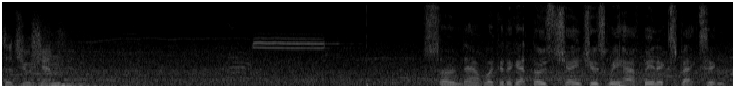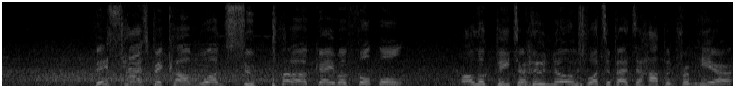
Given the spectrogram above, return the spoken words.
Substitution. So now we're going to get those changes we have been expecting. This has become one superb game of football. Oh, look, Peter, who knows what's about to happen from here?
